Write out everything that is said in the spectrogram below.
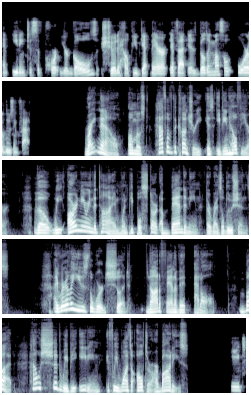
and eating to support your goals should help you get there if that is building muscle or losing fat. Right now, almost half of the country is eating healthier, though we are nearing the time when people start abandoning their resolutions. I rarely use the word should, not a fan of it at all. But how should we be eating if we want to alter our bodies? eat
